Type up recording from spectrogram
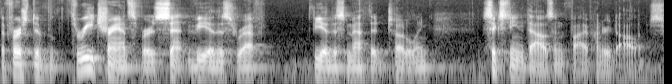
The first of three transfers sent via this, ref, via this method, totaling $16,500.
